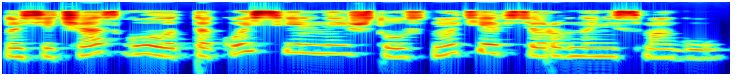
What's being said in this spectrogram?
но сейчас голод такой сильный, что уснуть я все равно не смогу.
